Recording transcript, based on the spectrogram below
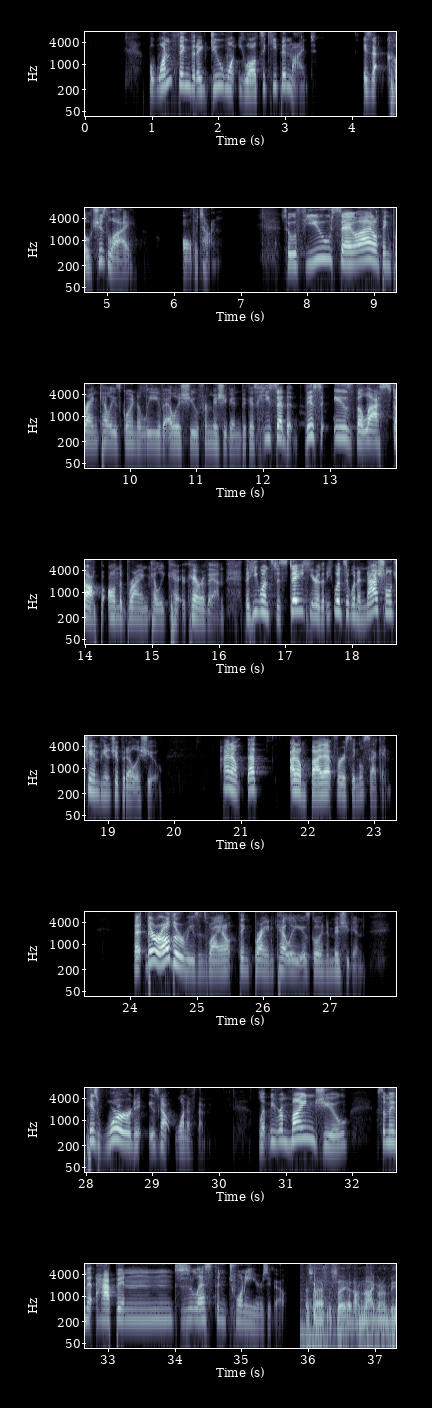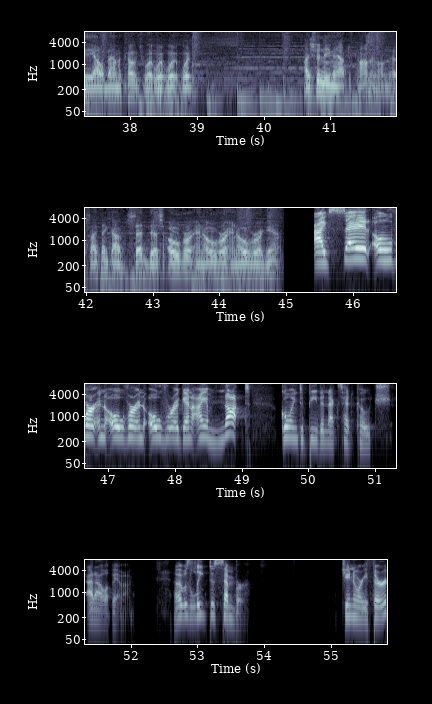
But one thing that I do want you all to keep in mind is that coaches lie all the time. So if you say, well, I don't think Brian Kelly is going to leave LSU for Michigan because he said that this is the last stop on the Brian Kelly car- caravan, that he wants to stay here, that he wants to win a national championship at LSU. I don't that I don't buy that for a single second. That there are other reasons why I don't think Brian Kelly is going to Michigan. His word is not one of them. Let me remind you something that happened less than 20 years ago. I have to say it. I'm not going to be the Alabama coach. What, what, what, what? I shouldn't even have to comment on this. I think I've said this over and over and over again. I've said it over and over and over again. I am not going to be the next head coach at Alabama. Now, that was late December. January 3rd,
